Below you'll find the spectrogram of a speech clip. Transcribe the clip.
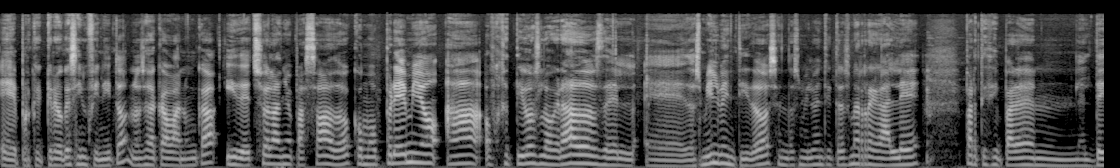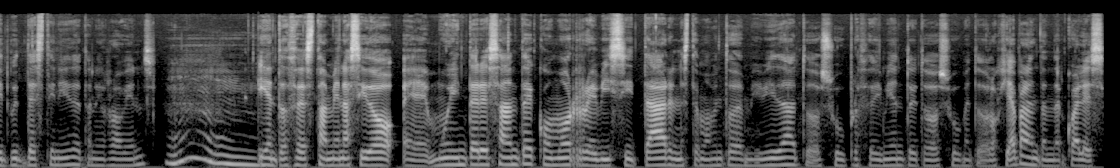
eh, porque creo que es infinito, no se acaba nunca. Y de hecho el año pasado, como premio a objetivos logrados del eh, 2022, en 2023 me regalé participar en el Date with Destiny de Tony Robbins. Mm. Y entonces también ha sido eh, muy interesante cómo revisitar en este momento de mi vida todo su procedimiento y toda su metodología para entender cuál es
